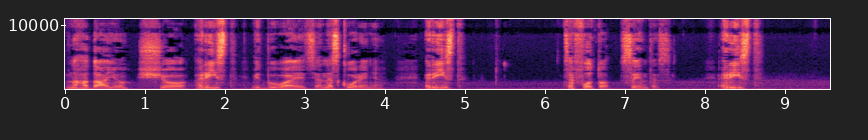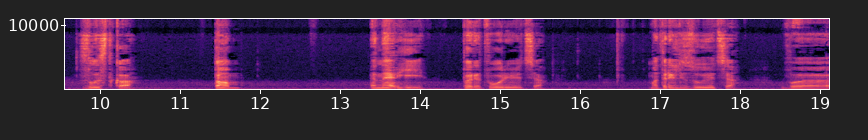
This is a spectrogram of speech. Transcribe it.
нагадаю, що ріст відбувається не з кореня. Ріст це фотосинтез. Ріст з листка. Там енергії перетворюються, матеріалізуються в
